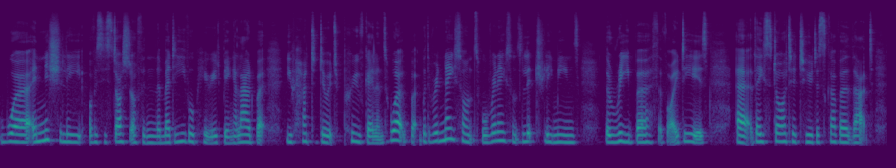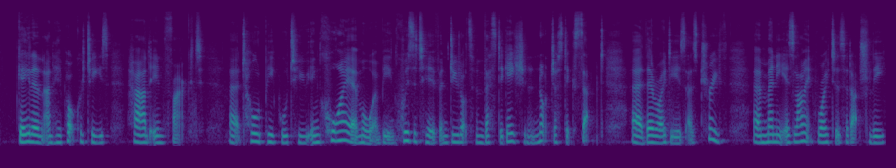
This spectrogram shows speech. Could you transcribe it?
were initially obviously started off in the medieval period being allowed, but you had to do it to prove Galen's work. But with Renaissance, well, Renaissance literally means the rebirth of ideas. Uh, they started to discover that Galen and Hippocrates had, in fact, uh, told people to inquire more and be inquisitive and do lots of investigation and not just accept uh, their ideas as truth. Uh, many Islamic writers had actually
